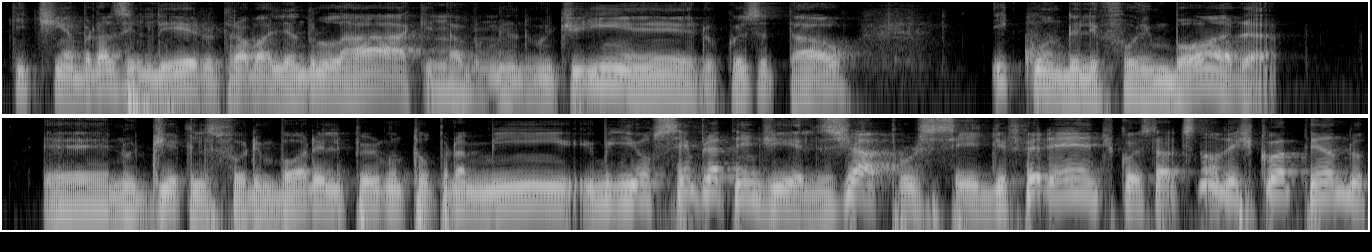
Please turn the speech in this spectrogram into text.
que tinha brasileiro trabalhando lá, que estava ganhando muito dinheiro, coisa e tal. E quando ele foi embora, é, no dia que eles foram embora, ele perguntou para mim, e eu sempre atendi eles, já por ser diferente, coisa e tal, eu disse, não, deixa que eu atendo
